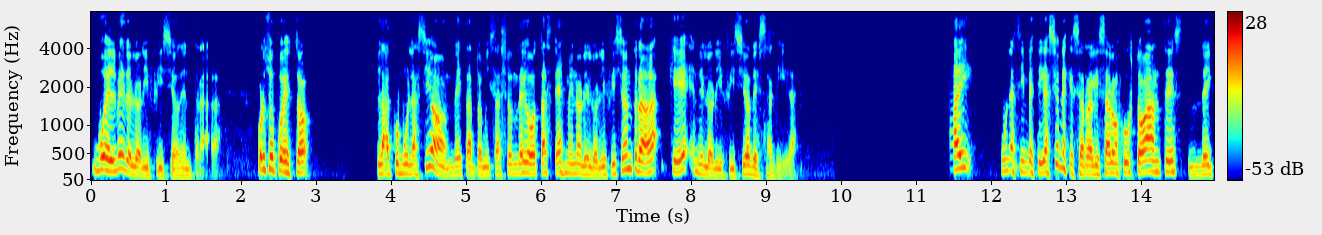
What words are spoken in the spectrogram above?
vuelve del orificio de entrada. Por supuesto, la acumulación de esta atomización de gotas es menor en el orificio de entrada que en el orificio de salida. Hay unas investigaciones que se realizaron justo antes de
